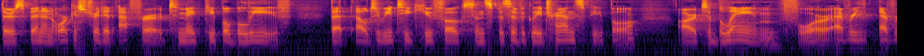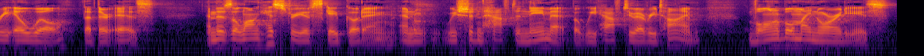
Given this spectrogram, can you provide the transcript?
There's been an orchestrated effort to make people believe that LGBTQ folks, and specifically trans people, are to blame for every, every ill will that there is. And there's a long history of scapegoating, and we shouldn't have to name it, but we have to every time vulnerable minorities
